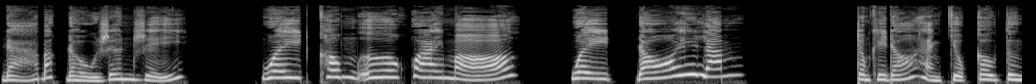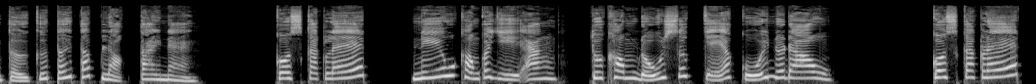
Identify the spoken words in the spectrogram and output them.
đã bắt đầu rên rỉ. Wade không ưa khoai mỡ. Wade đói lắm. Trong khi đó hàng chục câu tương tự cứ tới tấp lọt tai nàng. Cô Scarlett, nếu không có gì ăn, tôi không đủ sức chẻ củi nữa đâu. Cô Scarlett,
